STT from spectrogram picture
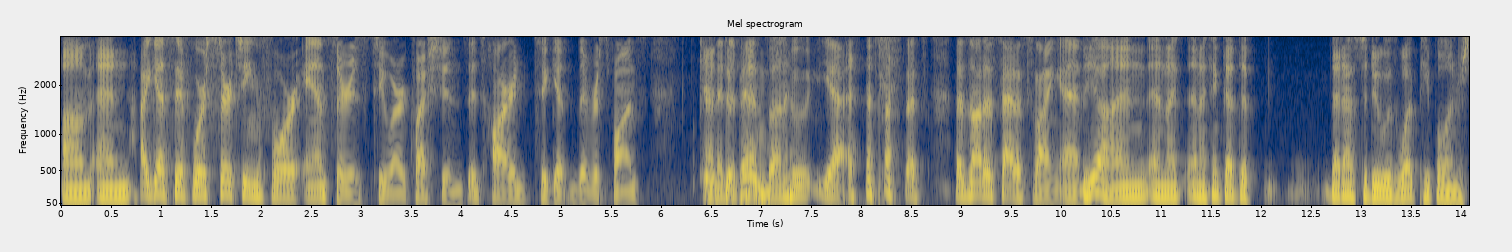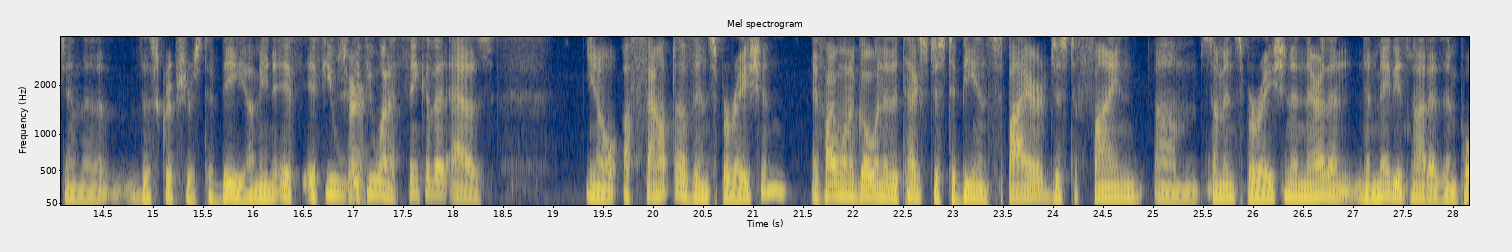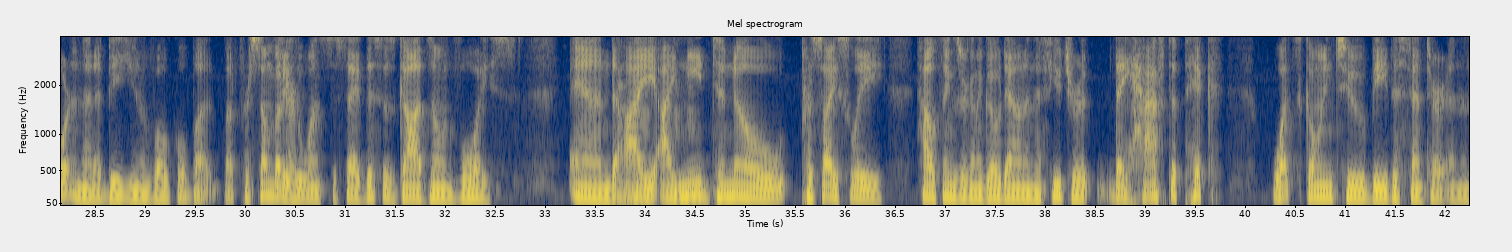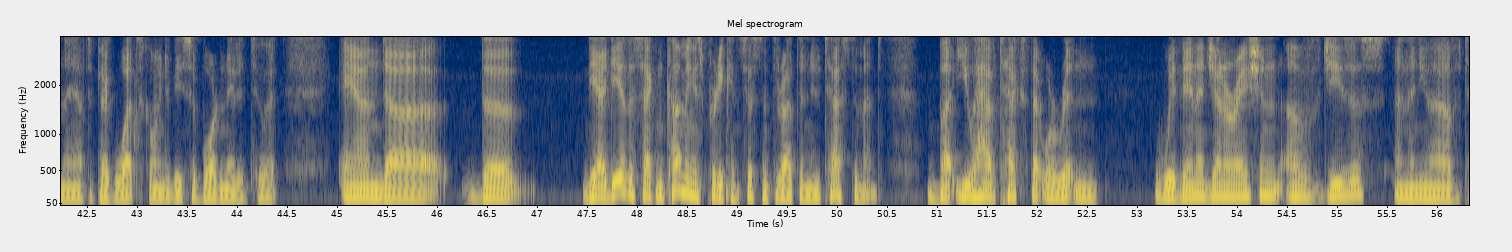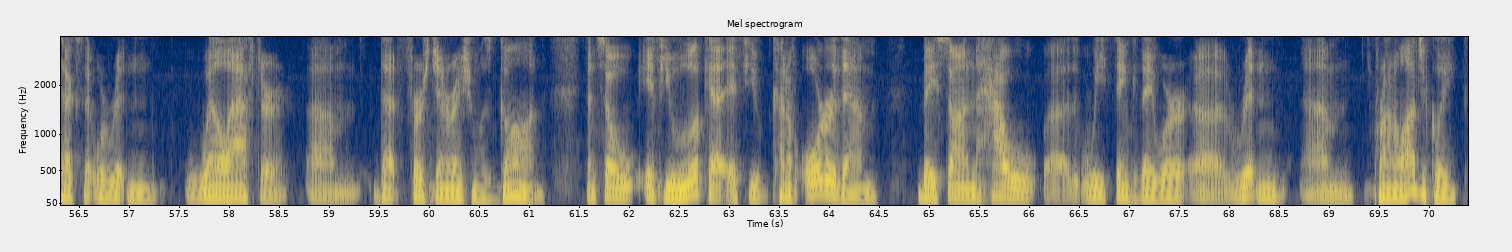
Um, and i guess if we're searching for answers to our questions it's hard to get the response kind of depends depends. on who yeah that's that's not a satisfying end Yeah, and and I and I think that the that has to do with what people understand the the scriptures to be. I mean, if if you Sure. if you want to think of it as you know a fount of inspiration, if I want to go into the text just to be inspired, just to find um, some inspiration in there, then then maybe it's not as important that it be univocal. But but for somebody Sure. who wants to say this is God's own voice, and Mm-hmm. I I need to know precisely how things are going to go down in the future, they have to pick what's going to be the center, and then they have to pick what's going to be subordinated to it. And uh, the the idea of the second coming is pretty consistent throughout the New Testament, but you have texts that were written within a generation of Jesus, and then you have texts that were written well after um, that first generation was gone. And so, if you look at, if you kind of order them based on how uh, we think they were uh, written um, chronologically,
